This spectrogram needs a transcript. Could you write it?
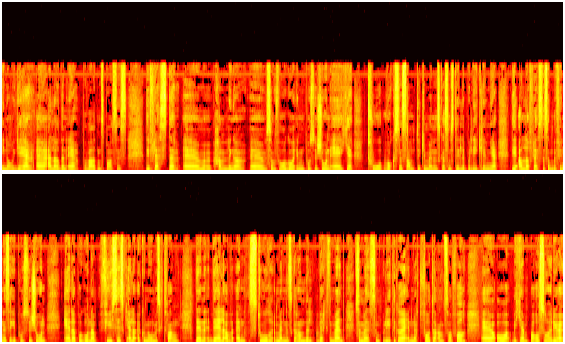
i Norge er, eh, eller den er på verdensbasis. De fleste eh, handlinger som foregår innen prostitusjon, er ikke to voksne samtykke mennesker som stiller på lik linje. De aller fleste som befinner seg i prostitusjon, er der pga. fysisk eller økonomisk tvang. Det er en del av en stor menneskehandelvirksomhet som vi som politikere er nødt for å ta ansvar for og bekjempe. Og så er det jo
